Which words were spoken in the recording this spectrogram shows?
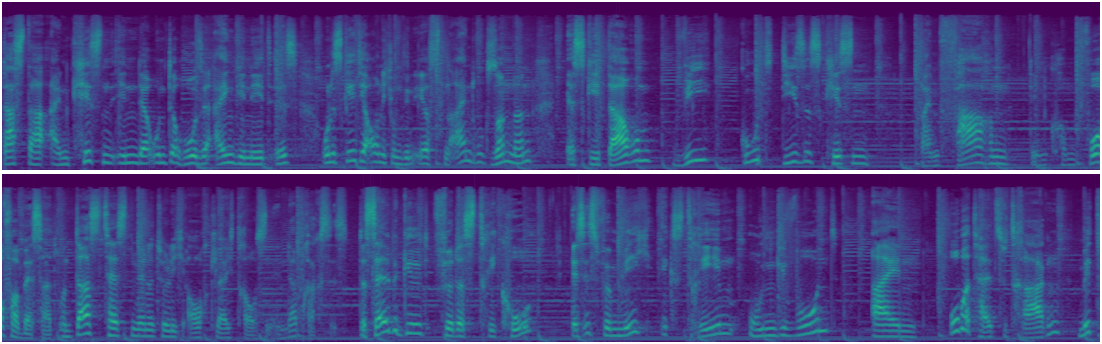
dass da ein Kissen in der Unterhose eingenäht ist. Und es geht ja auch nicht um den ersten Eindruck, sondern es geht darum, wie gut dieses Kissen beim Fahren den Komfort verbessert. Und das testen wir natürlich auch gleich draußen in der Praxis. Dasselbe gilt für das Trikot. Es ist für mich extrem ungewohnt, ein Oberteil zu tragen mit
